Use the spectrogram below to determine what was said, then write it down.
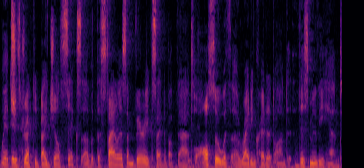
which is directed by Jill Six of The Stylist. I'm very excited about that. Also with a writing credit on this movie and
